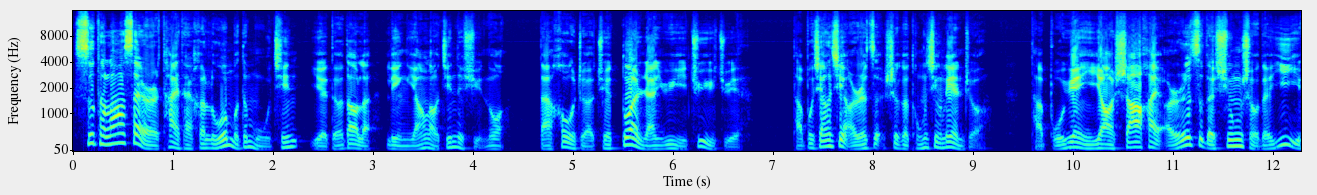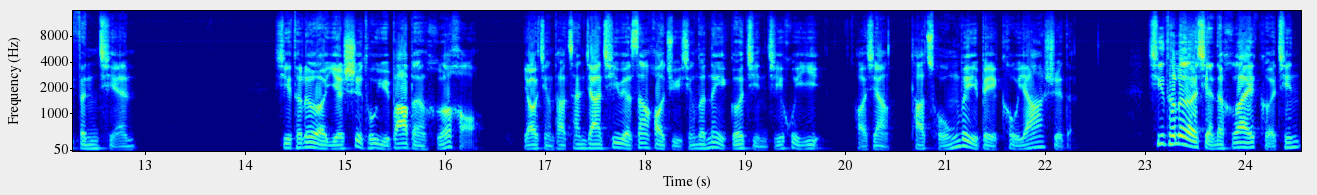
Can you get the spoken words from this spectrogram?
斯特拉塞尔太太和罗姆的母亲也得到了领养老金的许诺，但后者却断然予以拒绝。他不相信儿子是个同性恋者，他不愿意要杀害儿子的凶手的一分钱。希特勒也试图与巴本和好，邀请他参加七月三号举行的内阁紧急会议，好像他从未被扣押似的。希特勒显得和蔼可亲，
